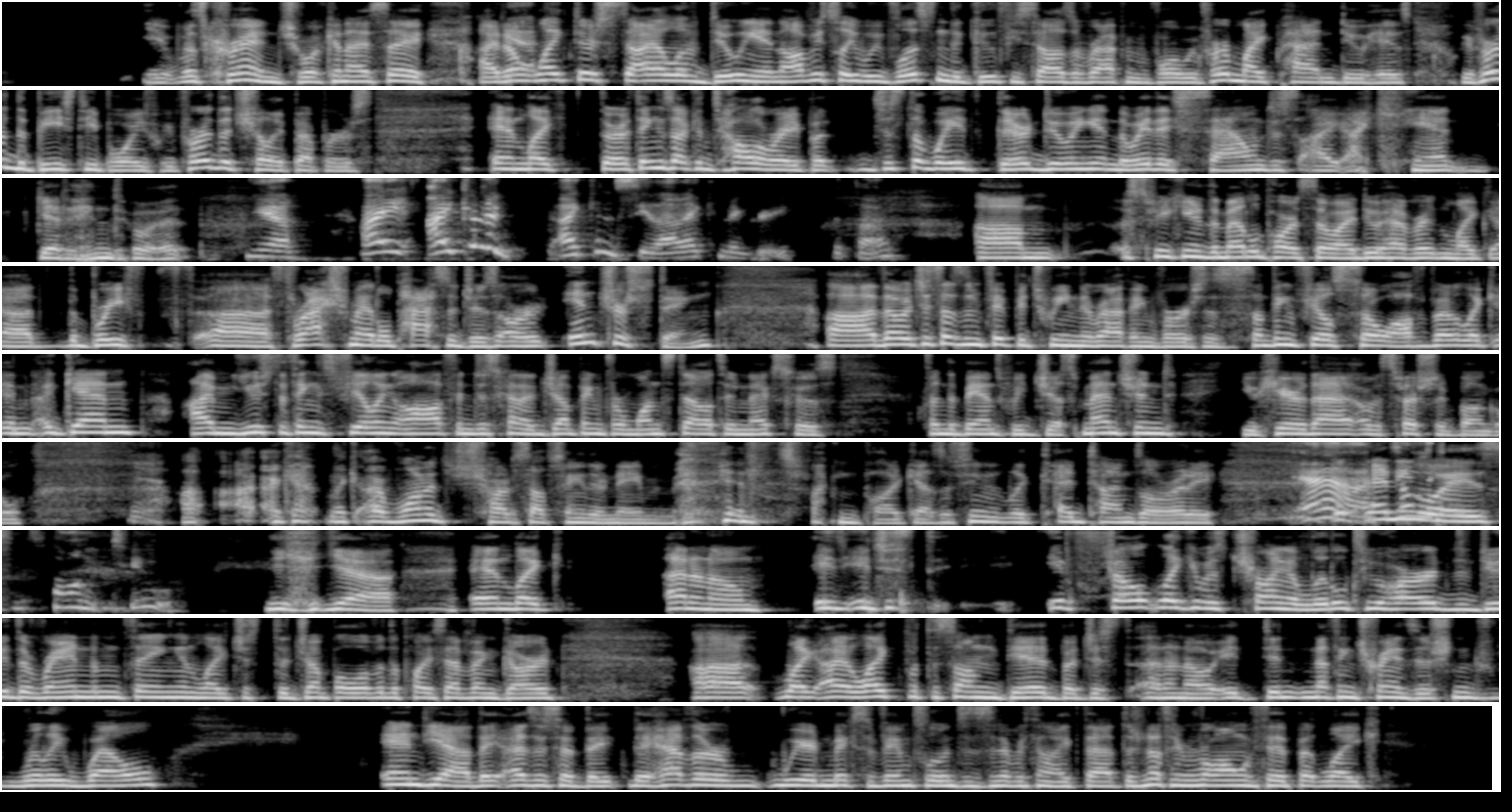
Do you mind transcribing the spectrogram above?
it was cringe. What can I say? I don't Yeah. like their style of doing it. And obviously, we've listened to goofy styles of rapping before. We've heard Mike Patton do his. We've heard the Beastie Boys. We've heard the Chili Peppers. And like, there are things I can tolerate, but just the way they're doing it and the way they sound, just I, I can't get into it. Yeah. I I can I can see that. I can agree with that. Um, speaking of the metal parts, though, I do have written like uh, the brief uh, thrash metal passages are interesting, uh, though it just doesn't fit between the rapping verses. Something feels so off about it. Like, and again, I'm used to things feeling off and just kind of jumping from one style to the next because from the bands we just mentioned, you hear that, especially Bungle. Yeah. I, I got like I wanted to try to stop saying their name in, in this fucking podcast. I've seen it like ten times already. Yeah. But anyways, song too. yeah, and like I don't know, it it just it felt like it was trying a little too hard to do the random thing and like just to jump all over the place avant garde. Uh, like I liked what the song did, but just I don't know, it didn't nothing transitioned really well. And yeah, they as I said, they they have their weird mix of influences and everything like that. There's nothing wrong with it, but like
